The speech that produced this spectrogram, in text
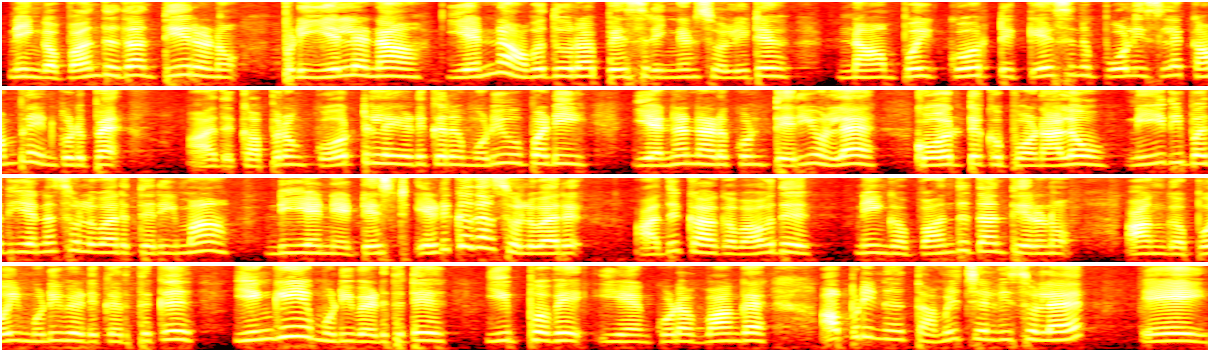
நீங்க வந்து தான் தீரணும். இப்படி இல்லைன்னா என்ன அவதூறா பேசுறீங்கன்னு சொல்லிட்டு நான் போய் கோர்ட்டு கேஸ்னு போலீஸ்ல கம்ப்ளைண்ட் கொடுப்பேன். அதுக்கப்புறம் கோர்ட்டில் எடுக்கிற முடிவுப்படி என்ன நடக்கும்னு தெரியும்ல? கோர்ட்டுக்கு போனாலும் நீதிபதி என்ன சொல்லுவார் தெரியுமா? டிஎன்ஏ டெஸ்ட் எடுக்க தான் சொல்லுவார். அதுக்காகவாவது நீங்க வந்து தான் தீரணும். அங்க போய் முடிவு எடுக்கிறதுக்கு இங்கேயே முடிவெடுத்துட்டு இப்பவே என் கூட வாங்க. அப்படின்னு தமிழ்ச்செல்வி சொல்ல ஏய்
